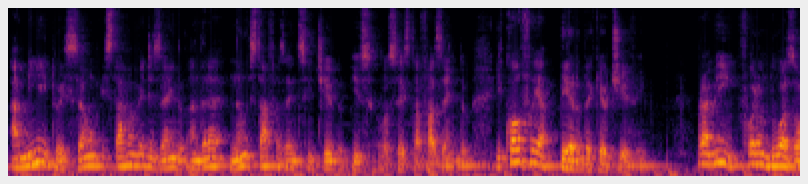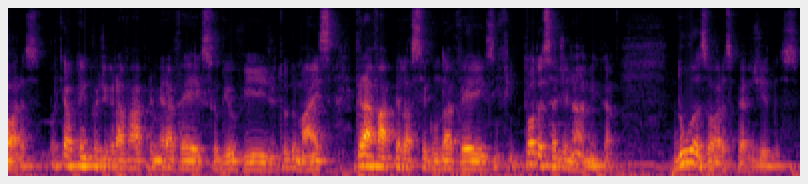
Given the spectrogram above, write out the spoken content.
a minha intuição estava me dizendo: André, não está fazendo sentido isso que você está fazendo. E qual foi a perda que eu tive? Para mim, foram duas horas, porque é o tempo de gravar a primeira vez, subir o vídeo e tudo mais, gravar pela segunda vez, enfim, toda essa dinâmica. Duas horas perdidas.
